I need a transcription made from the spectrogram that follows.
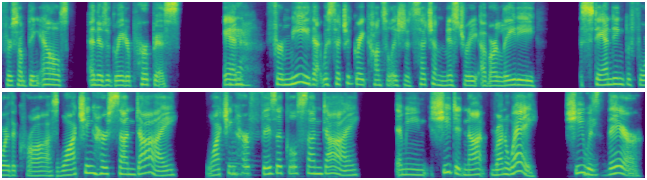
for something else and there's a greater purpose. And yeah. For me, that was such a great consolation. It's such a mystery of Our Lady standing before the cross, watching her son die, watching her mm-hmm. physical son die. I mean, she did not run away. She right. was there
